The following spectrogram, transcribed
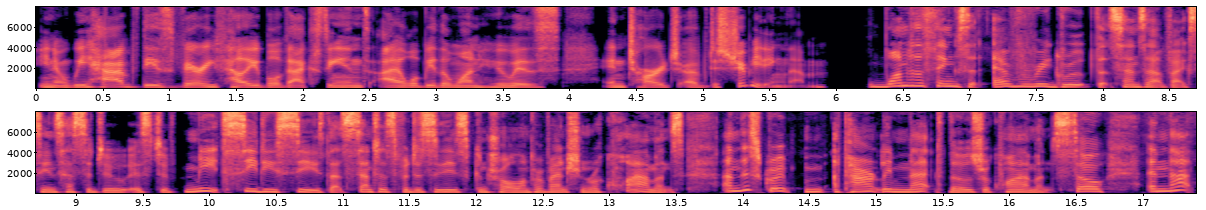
you know, we have these very valuable vaccines. I will be the one who is in charge of distributing them. One of the things that every group that sends out vaccines has to do is to meet CDC's, that's Centers for Disease Control and Prevention requirements. And this group mm, apparently met those requirements. So, in that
